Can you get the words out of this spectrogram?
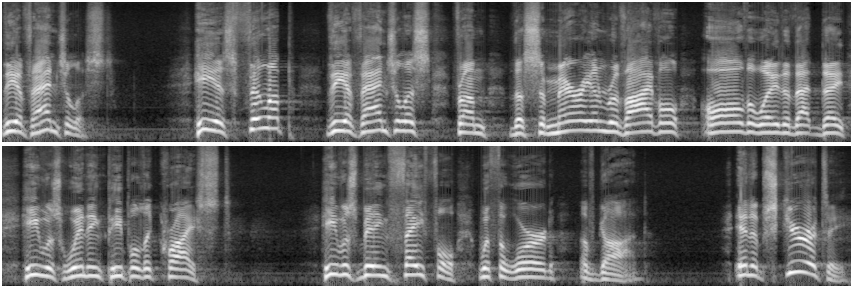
the evangelist. He is Philip the evangelist from the Samaritan revival all the way to that date. He was winning people to Christ. He was being faithful with the Word of God. In obscurity,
